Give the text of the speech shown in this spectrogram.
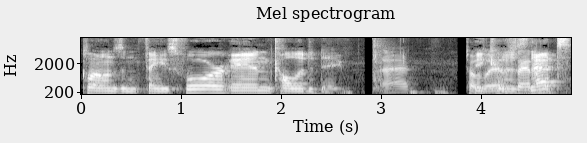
clones in phase four, and call it a day. Uh, totally because that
